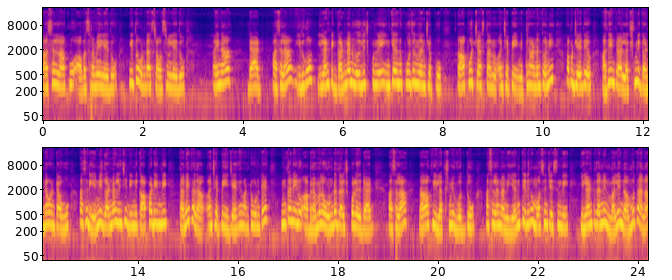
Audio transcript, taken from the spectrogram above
అసలు నాకు అవసరమే లేదు. నీతో ఉండాల్సిన అవసరం లేదు. అయినా డాడ్ అసలు ఇదిగో ఇలాంటి గండాన్ని వదిలించుకునే ఇంకేదైనా పూజ ఉందని చెప్పు. ఆ పూజ చేస్తాను అని చెప్పి మిత్ర అన్నంతోని అప్పుడు జయదేవ్ అదేంట్రా లక్ష్మిని గండం అంటావు? అసలు ఎన్ని గండాల నుంచి నిన్ను కాపాడింది? తనే కదా? అని చెప్పి జయదేవ్ అంటూ ఉంటే ఇంకా నేను ఆ భ్రమలో ఉండదలుచుకోలేదు డాడ్. అసలు నాకు ఈ లక్ష్మి వద్దు. అసలు నన్ను ఎంత ఇదిగా మోసం చేసింది? ఇలాంటిదాన్ని నేను మళ్ళీ నమ్ముతానా?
